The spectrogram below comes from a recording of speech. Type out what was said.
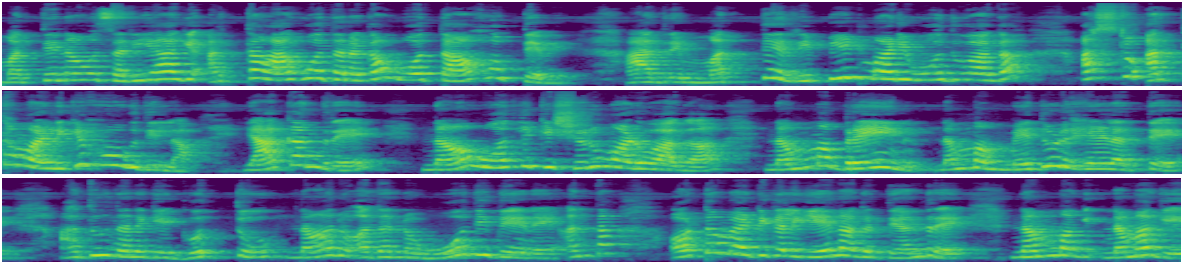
ಮತ್ತೆ ನಾವು ಸರಿಯಾಗಿ ಅರ್ಥ ಆಗುವ ತನಕ ಓದ್ತಾ ಹೋಗ್ತೇವೆ. ಆದರೆ ಮತ್ತೆ ರಿಪೀಟ್ ಮಾಡಿ ಓದುವಾಗ ಅಷ್ಟು ಅರ್ಥ ಮಾಡಲಿಕ್ಕೆ ಹೋಗುದಿಲ್ಲ. ಯಾಕಂದ್ರೆ ನಾವು ಓದ್ಲಿಕ್ಕೆ ಶುರು ಮಾಡುವಾಗ ನಮ್ಮ ಬ್ರೈನ್ ನಮ್ಮ ಮೆದುಳು ಹೇಳತ್ತೆ, ಅದು ನನಗೆ ಗೊತ್ತು, ನಾನು ಅದನ್ನು ಓದಿದ್ದೇನೆ ಅಂತ ಆಟೋಮ್ಯಾಟಿಕಲಿ ಏನಾಗುತ್ತೆ ಅಂದ್ರೆ ನಮಗೆ ನಮಗೆ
